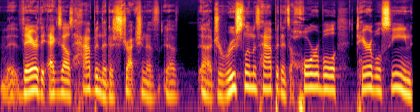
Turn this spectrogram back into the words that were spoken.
there the exiles happen, the destruction of, of uh, Jerusalem has happened. It's a horrible, terrible scene.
